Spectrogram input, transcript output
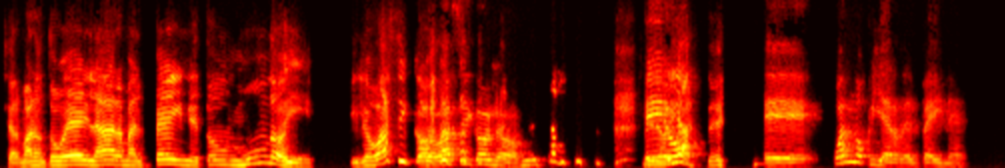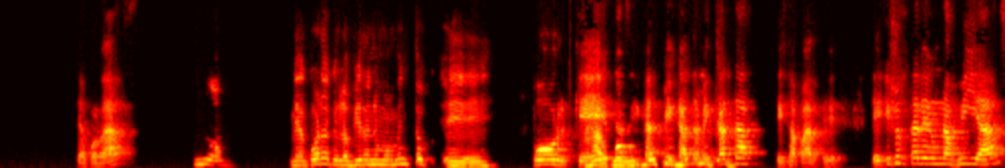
Se armaron todo, eh, el arma, el peine, todo un mundo y, y lo básico, Lo básico no. Pero, eh, ¿cuándo pierde el peine? ¿Te acordás? No, me acuerdo que lo pierdo en un momento. Eh, Porque, me encanta, me encanta esta parte. Eh, ellos están en unas vías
